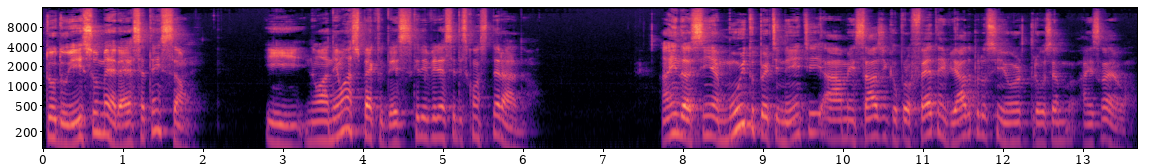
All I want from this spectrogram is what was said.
Tudo isso merece atenção. E não há nenhum aspecto desses que deveria ser desconsiderado. Ainda assim, é muito pertinente a mensagem que o profeta enviado pelo Senhor trouxe a Israel.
